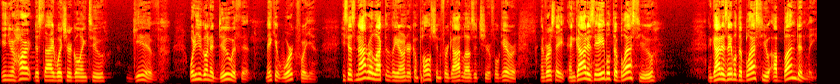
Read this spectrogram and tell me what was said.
In your heart, decide what you're going to give. What are you going to do with it? Make it work for you. He says, not reluctantly or under compulsion, for God loves a cheerful giver. And verse 8, and God is able to bless you, and God is able to bless you abundantly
